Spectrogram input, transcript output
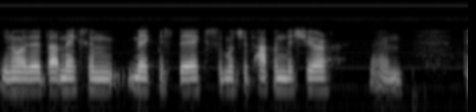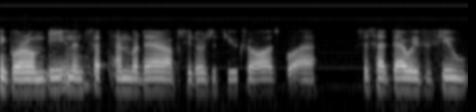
you know that that makes them make mistakes, which have happened this year. Um, I think we're unbeaten in September. There, obviously, there's a few draws, but uh, as I said, there we've a few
